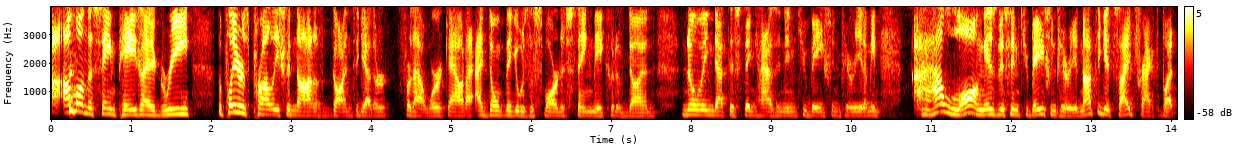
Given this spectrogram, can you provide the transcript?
I'm on the same page. I agree. The players probably should not have gotten together for that workout. I, I don't think it was the smartest thing they could have done, knowing that this thing has an incubation period. I mean, how long is this incubation period? Not to get sidetracked, but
